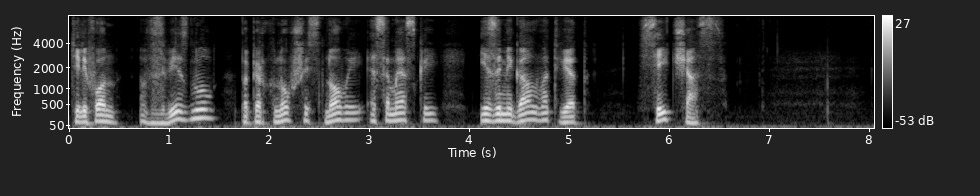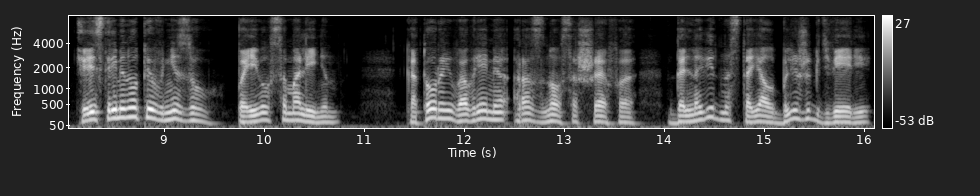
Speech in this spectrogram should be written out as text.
Телефон взвизгнул, поперхнувшись новой СМСкой, и замигал в ответ: "Сейчас". Через три минуты внизу появился Малинин, который во время разноса шефа дальновидно стоял ближе к двери,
